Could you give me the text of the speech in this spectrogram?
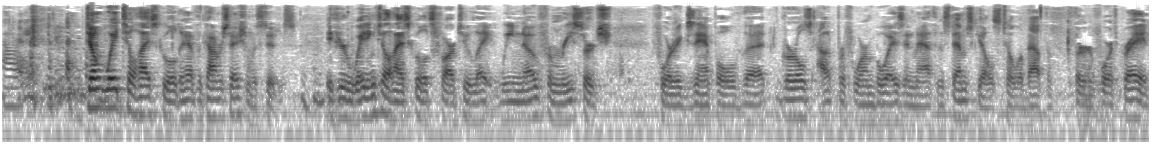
All right. Don't wait till high school to have the conversation with students. Mm-hmm. If you're waiting till high school, it's far too late. We know from research, for example, that girls outperform boys in math and STEM skills till about the third or fourth grade,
